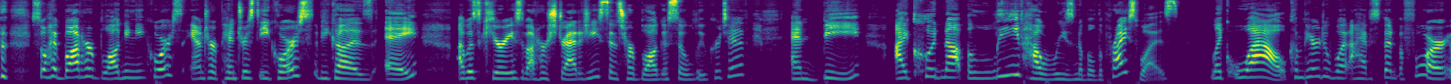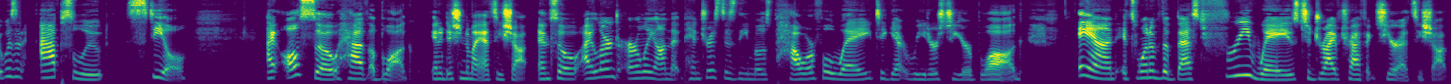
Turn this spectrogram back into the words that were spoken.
so I bought her blogging e course and her Pinterest e course because A, I was curious about her strategy since her blog is so lucrative. And B, I could not believe how reasonable the price was. Like, wow, compared to what I have spent before, it was an absolute steal. I also have a blog in addition to my Etsy shop. And so I learned early on that Pinterest is the most powerful way to get readers to your blog. And it's one of the best free ways to drive traffic to your Etsy shop.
